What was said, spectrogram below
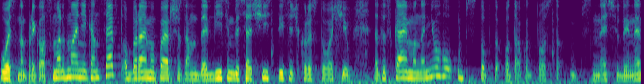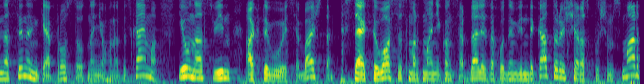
Ось, наприклад, Smart Money концепт. Обираємо перший там, де 86 тисяч користувачів. Натискаємо на нього. Упс, тобто, отак, от просто упс, не сюди, не на синеньке, а просто от на нього натискаємо. І у нас він активується. Бачите? Все, активувався Smart Money концепт. Далі заходимо в індикатори, ще раз пишемо Smart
